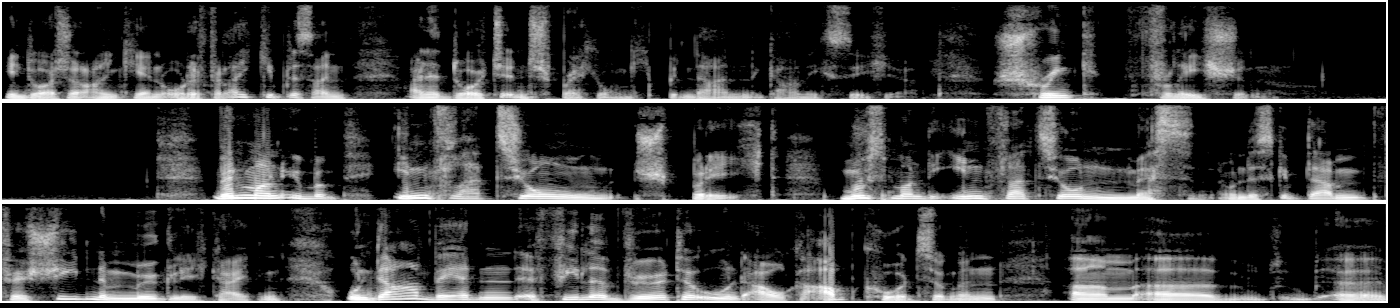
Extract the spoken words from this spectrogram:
in Deutschland einkehren oder vielleicht gibt es ein, eine deutsche Entsprechung. Ich bin da gar nicht sicher. Shrinkflation. Wenn man über Inflation spricht, muss man die Inflation messen. Und es gibt da verschiedene Möglichkeiten. Und da werden viele Wörter und auch Abkürzungen ähm, äh, äh,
